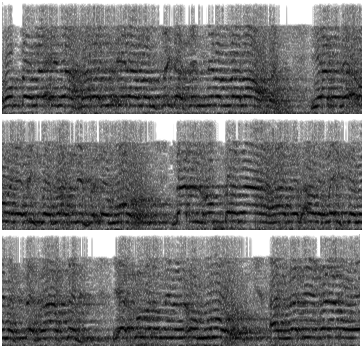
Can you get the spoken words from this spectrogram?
ربما إذا خرجوا إلى منطقة من المناطق يبدأون بتفاسف الأمور بل ربما هذا الأمر ليس من التفاسف يكون من الأمور الذي غيره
